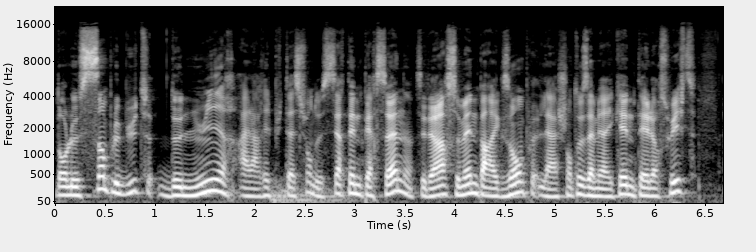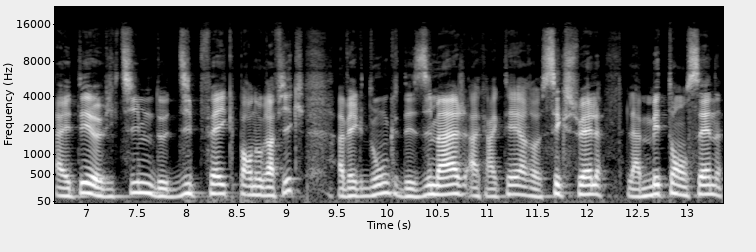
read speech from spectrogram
dans le simple but de nuire à la réputation de certaines personnes. Ces dernières semaines par exemple, la chanteuse américaine Taylor Swift a été euh, victime de deepfakes pornographiques avec donc des images à caractère euh, sexuel, la mettant en scène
